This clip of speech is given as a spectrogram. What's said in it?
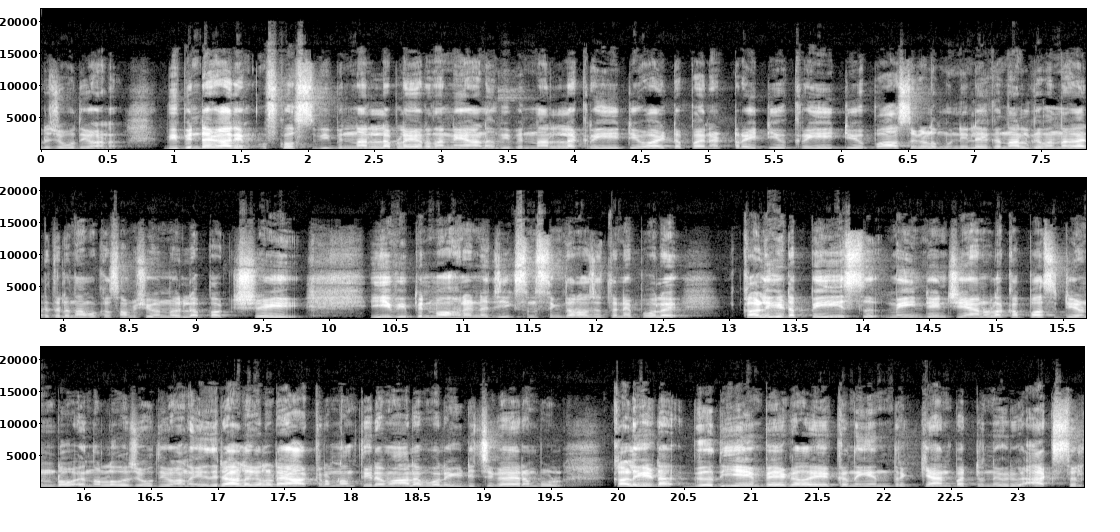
ഒരു ചോദ്യമാണ്. വിപിന്റെ കാര്യം ഓഫ് കോഴ്സ് വിപിൻ നല്ല പ്ലെയർ തന്നെയാണ്. വിപിൻ നല്ല ക്രിയേറ്റീവ് ആയിട്ട് പെനട്രേറ്റീവ് ക്രിയേറ്റീവ് പാസുകൾ മുന്നിലേക്ക് നൽകുമെന്ന കാര്യത്തിൽ നമുക്ക് സംശയമൊന്നുമില്ല. പക്ഷേ ഈ വിപിൻ മോഹനന് ജീക്സൺ സിംഗ് തനോജത്തിനെ പോലെ കളിയുടെ പേസ് മെയിന്റെയിൻ ചെയ്യാനുള്ള കപ്പാസിറ്റി ഉണ്ടോ എന്നുള്ളത് ചോദ്യമാണ്. എതിരാളികളുടെ ആക്രമണം തിരമാല പോലെ ഇടിച്ചു കയറുമ്പോൾ കളിയുടെ ഗതിയെയും വേഗതയൊക്കെ നിയന്ത്രിക്കാൻ പറ്റുന്ന ഒരു ആക്സൽ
